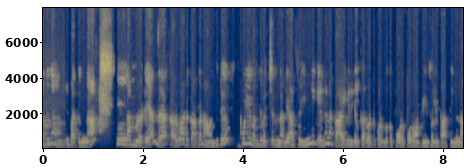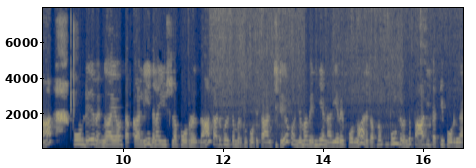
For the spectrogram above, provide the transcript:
அதுதான் வந்துட்டு பார்த்தீங்கன்னா நம்மளுடைய அந்த கருவாடுக்காக நான் வந்துட்டு புளி வந்து வச்சிருந்தேன் இல்லையா? ஸோ இன்னைக்கு என்னென்ன காய்கறிகள் கருவாட்டு குழம்புக்கு போட போறோம் அப்படின்னு சொல்லி பார்த்தீங்கன்னா பூண்டு வெங்காயம் தக்காளி இதெல்லாம் யூஸ்வலாக போடுறது தான். கடுகு பருப்பு போட்டு தாளிச்சிட்டு கொஞ்சமாக வெந்தயம் நிறையவே போடணும். அதுக்கப்புறம் பூண்டு வந்து பாதி தட்டி போடுங்க.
